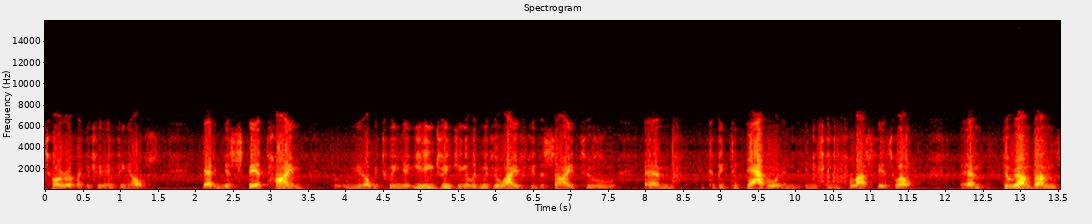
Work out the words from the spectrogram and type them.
Torah like you treat anything else. That in your spare time, you know, between your eating, drinking, and living with your wife, you decide to um, to be to dabble in, in, in philosophy as well. Um, the Rambam's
